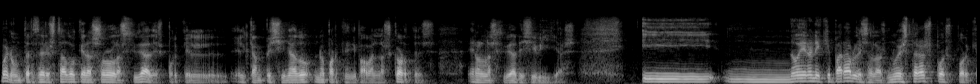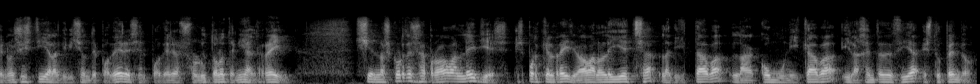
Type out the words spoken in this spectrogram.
Bueno, un tercer estado que era solo las ciudades, porque el, campesinado no participaba en las cortes, eran las ciudades y villas y no eran equiparables a las nuestras pues porque no existía la división de poderes, el poder absoluto lo tenía el rey. Si en las Cortes se aprobaban leyes es porque el rey llevaba la ley hecha, la dictaba, la comunicaba y la gente decía estupendo,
